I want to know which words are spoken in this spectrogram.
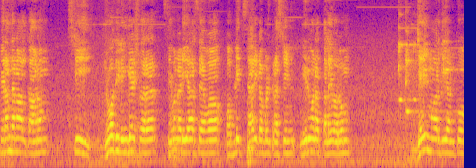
பிறந்த நாள் காணும் ஸ்ரீ ஜோதிலிங்கேஸ்வரர் சிவனடியார் சேவா பப்ளிக் சேரிட்டபிள் ட்ரஸ்டின் நிறுவன தலைவரும் ஜெய் மாருதி அன்கோ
